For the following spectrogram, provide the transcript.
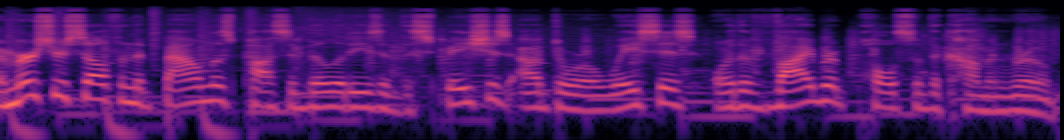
Immerse yourself in the boundless possibilities of the spacious outdoor oasis or the vibrant pulse of the common room.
